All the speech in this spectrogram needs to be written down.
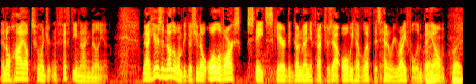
And Ohio, 259 million. Now, here's another one because, you know, all of our states scared the gun manufacturers out. All we have left is Henry Rifle in Bayonne. Right.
